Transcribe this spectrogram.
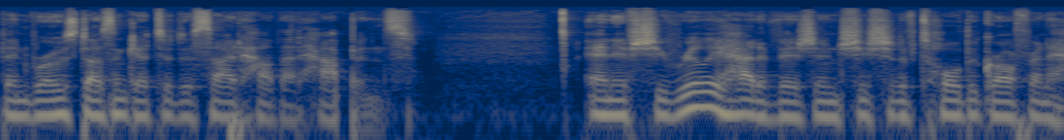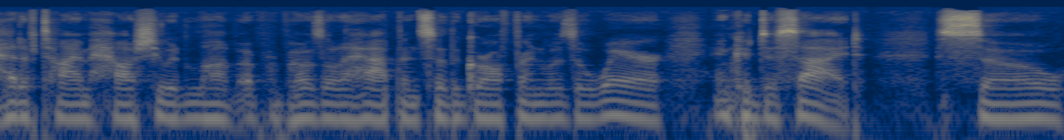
then Rose doesn't get to decide how that happens. And if she really had a vision, she should have told the girlfriend ahead of time how she would love a proposal to happen so the girlfriend was aware and could decide. So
